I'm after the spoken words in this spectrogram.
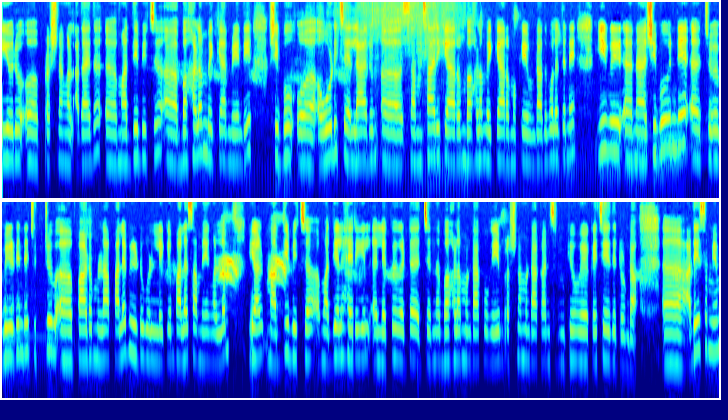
ഈ ഒരു പ്രശ്നങ്ങൾ അതായത് മദ്യപിച്ച് ബഹളം വെക്കാൻ വേണ്ടി ഷിബു ഓടിച്ച് ഓടിച്ചെല്ലാരും സംസാരിക്കാറും ബഹളം വെക്കാറും ഒക്കെ ഉണ്ട്. അതുപോലെ തന്നെ ഈ ഷിബുവിന്റെ വീടിന്റെ ചുറ്റുപാടുമുള്ള പല വീടുകളിലേക്കും പല സമയങ്ങളിലും ഇയാൾ മദ്യപിച്ച് മദ്യലഹരിയിൽ ലക്കുകെട്ട് ചെന്ന് ബഹളമുണ്ടാക്കുകയും പ്രശ്നമുണ്ടാക്കാൻ ശ്രമിക്കുകയും ഒക്കെ ചെയ്തിട്ടുണ്ട്. അതേസമയം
